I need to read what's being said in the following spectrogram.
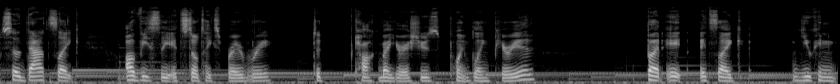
So that's like obviously it still takes bravery to talk about your issues point blank period. But it it's like you can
